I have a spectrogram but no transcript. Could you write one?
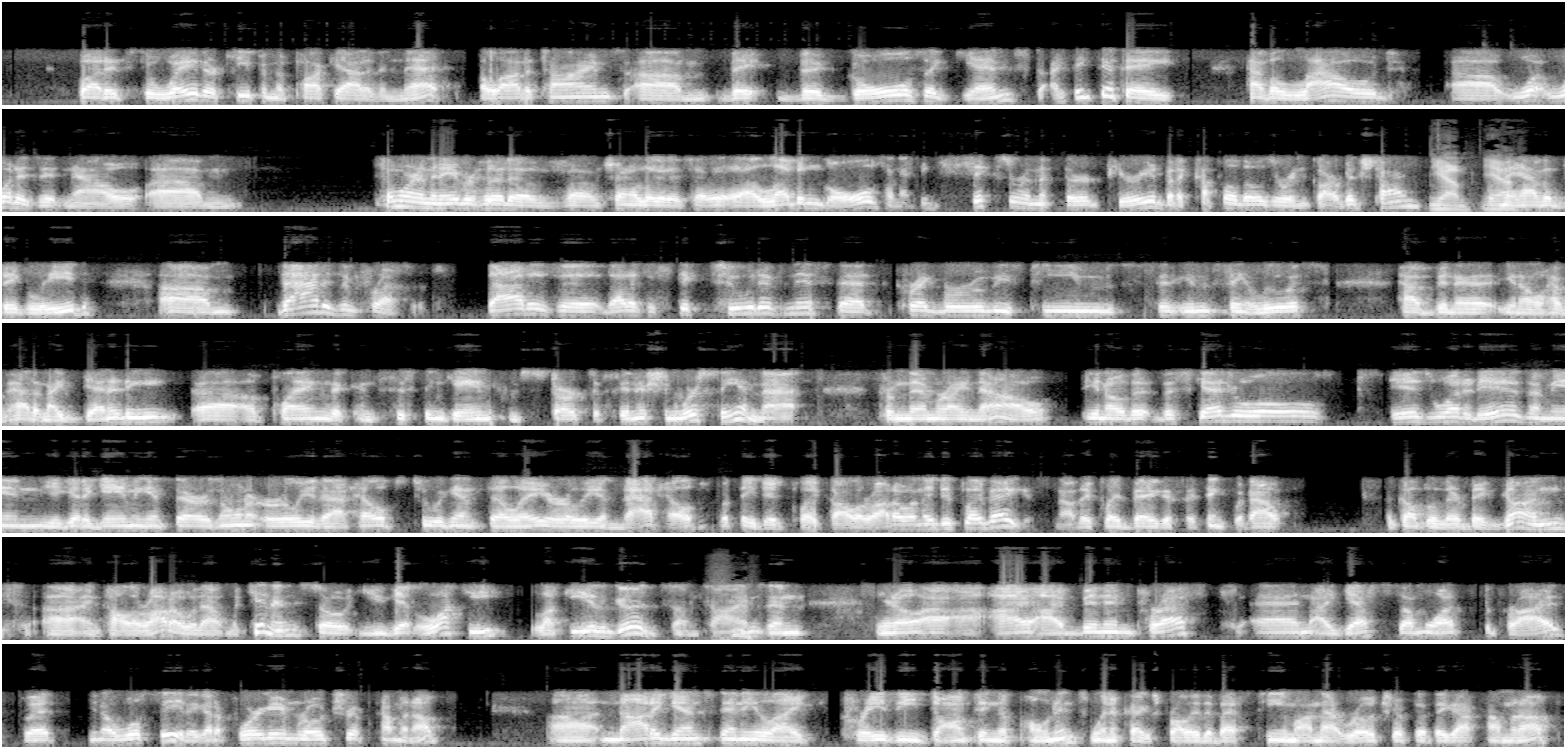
But it's the way they're keeping the puck out of the net a lot of times. Um, they the goals against, I think that they have allowed uh, what what is it now? Um, somewhere in the neighborhood of uh, I'm trying to look at it, 11 goals, and I think six are in the third period, but a couple of those are in garbage time. Yeah, yeah. When they have a big lead, um, that is impressive. That is a that is a stick to itiveness that Craig Berube's teams in St. Louis have been a you know have had an identity uh, of playing the consistent game from start to finish, and we're seeing that from them right now. You know the the schedule is what it is. I mean, you get a game against Arizona early, that helps. Two against LA early, and that helps. But they did play Colorado and they did play Vegas. Now they played Vegas, I think, without a couple of their big guns, uh, and Colorado without MacKinnon. So you get lucky. Lucky is good sometimes, and you know I, I I've been impressed and I guess somewhat surprised, but you know we'll see. They got a four game road trip coming up. Uh, not against any like crazy daunting opponents. Winnipeg's probably the best team on that road trip that they got coming up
